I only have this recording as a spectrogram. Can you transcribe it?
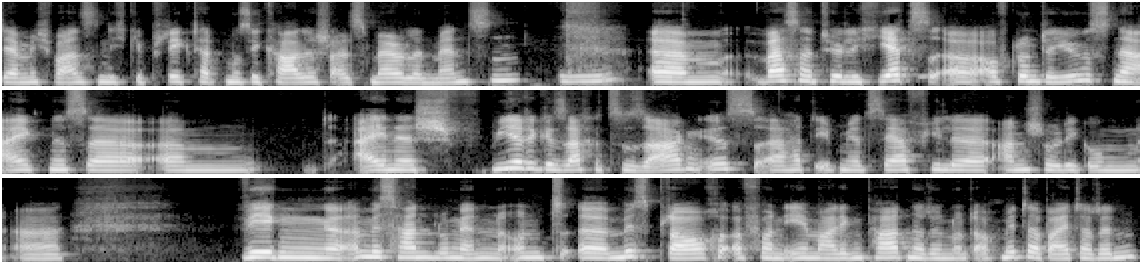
der mich wahnsinnig geprägt hat musikalisch als Marilyn Manson. Mhm. Ähm, was natürlich jetzt äh, aufgrund der jüngsten Ereignisse ähm, eine schwierige Sache zu sagen ist. Er hat eben jetzt sehr viele Anschuldigungen äh, wegen äh, Misshandlungen und äh, Missbrauch von ehemaligen Partnerinnen und auch Mitarbeiterinnen.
